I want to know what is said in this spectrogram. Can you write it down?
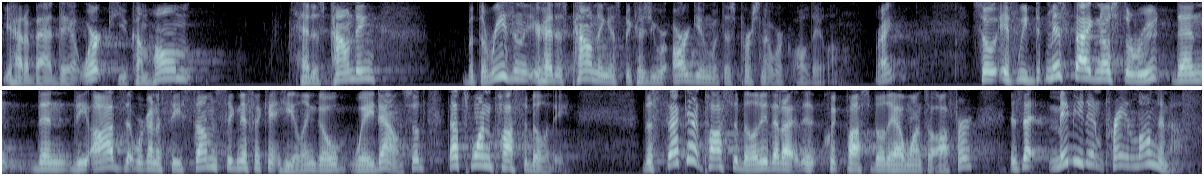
You had a bad day at work, you come home, head is pounding. But the reason that your head is pounding is because you were arguing with this person at work all day long, right? So if we misdiagnose the root, then, then the odds that we're going to see some significant healing go way down. So that's one possibility. The second possibility that I, the quick possibility I want to offer is that maybe you didn't pray long enough.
